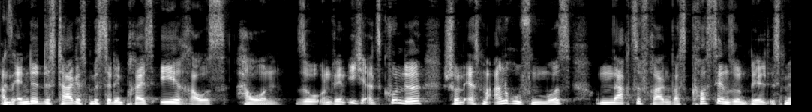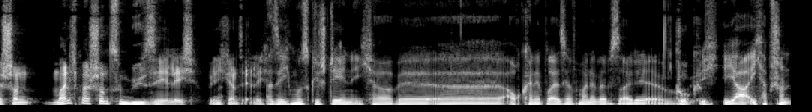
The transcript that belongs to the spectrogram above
Am also, Ende des Tages müsst ihr den Preis eh raushauen. So, und wenn ich als Kunde schon erstmal anrufen muss, um nachzufragen, was kostet denn so ein Bild, ist mir schon manchmal schon zu mühselig, bin ich ganz ehrlich. Also ich muss gestehen, ich habe äh, auch keine Preise auf meiner Webseite. Guck. Ich, ja, ich habe schon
